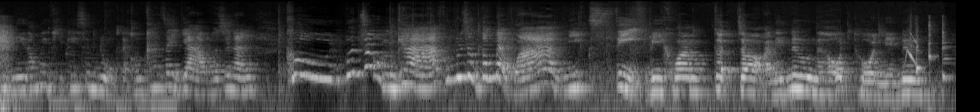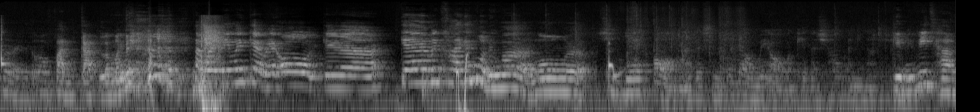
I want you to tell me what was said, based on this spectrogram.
คลิปนี้ต้องเป็นคลิปที่สนุกแต่ค่อนข้างจะยาว เพราะฉะนั้น คุณผู้ชมคะคุณผู้ชมต้องแบบว่ามีสติมีความจดจ่อกันนิดนึงนะคะอดทนนิดนึงหายต้องเอาฟันกัดแล้วมั้งเนี่ยทำไมนี่มันแกะไม่ออกแก แกมันคล้ายกันหมดเลยว่ะงงอะฉันแยกออกนะแต่ฉันก็เดาไม่ออกว่าเคจะชอบอันไหน กินไม่มีทาง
